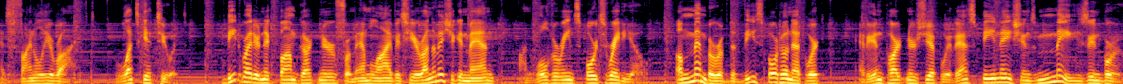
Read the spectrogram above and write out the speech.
has finally arrived. Let's get to it. Beat writer Nick Baumgardner from MLive is here on the Michigan Man on Wolverine Sports Radio, a member of the V Sporto Network and in partnership with SB Nation's Maize and Brew.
